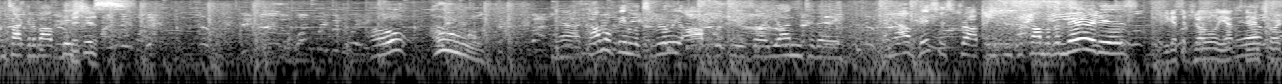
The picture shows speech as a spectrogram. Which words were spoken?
I'm talking about Vicious. Oh, ooh. Yeah, Combofiend looks really off with his uh, Yun today. And now Vicious dropping easy combos, and there it is. Did you get the juggle? Yep, stand short,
